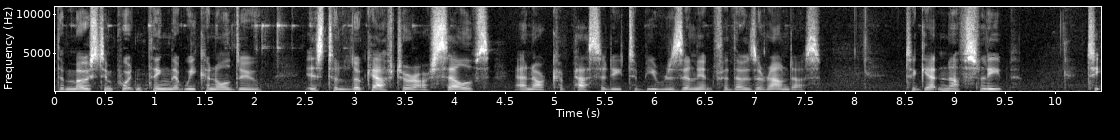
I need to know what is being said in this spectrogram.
the most important thing that we can all do is to look after ourselves and our capacity to be resilient for those around us, to get enough sleep, to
